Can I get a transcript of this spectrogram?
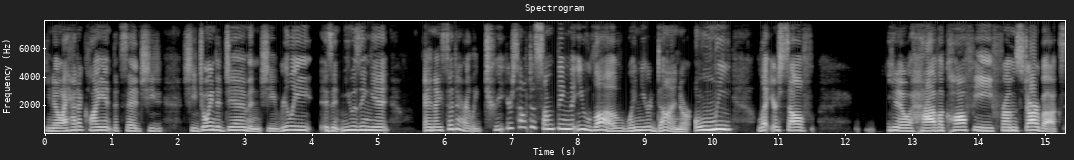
You know, I had a client that said she she joined a gym and she really isn't using it. And I said to her, like, treat yourself to something that you love when you're done, or only let yourself, you know, have a coffee from Starbucks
